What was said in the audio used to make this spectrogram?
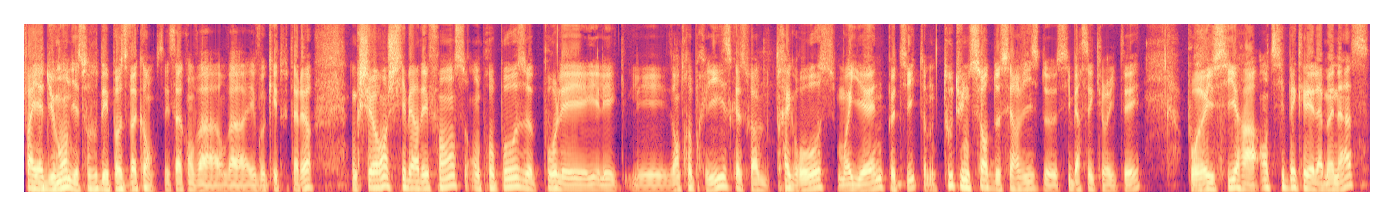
Enfin, il y a du monde, il y a surtout des postes vacants. C'est ça qu'on va, on va évoquer tout à l'heure. Donc, chez Orange Cyberdéfense, on propose pour les, les, les entreprises, qu'elles soient très grosses, moyennes, petites, toute une sorte de service de cybersécurité pour réussir à anticiper quelle est la menace,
